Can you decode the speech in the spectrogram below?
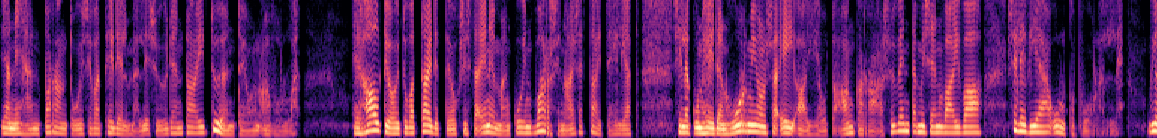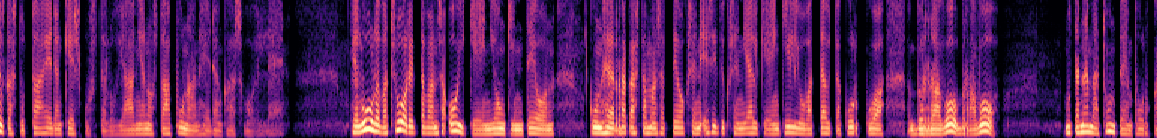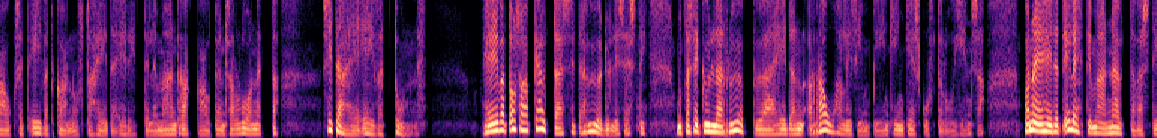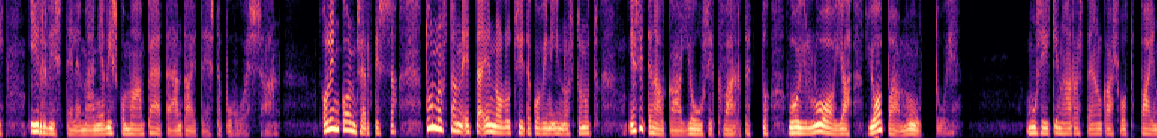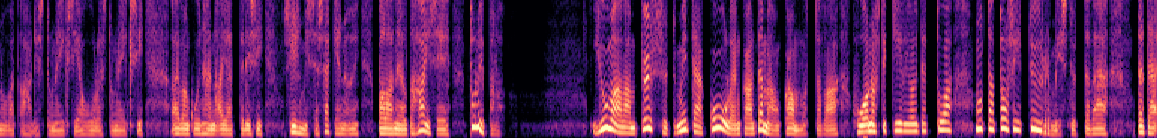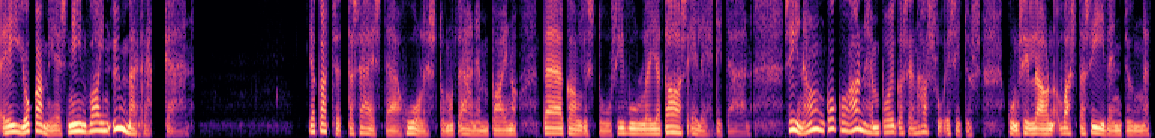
ja nehän parantuisivat hedelmällisyyden tai työnteon avulla – he haltioituvat taideteoksista enemmän kuin varsinaiset taiteilijat, sillä kun heidän hurmionsa ei aiheuta ankaraa syventämisen vaivaa, se leviää ulkopuolelle, vilkastuttaa heidän keskustelujaan ja nostaa punan heidän kasvoilleen. He luulevat suorittavansa oikein jonkin teon, kun he rakastamansa teoksen esityksen jälkeen kiljuvat täyttä kurkkua bravo, bravo, mutta nämä tunteenpurkaukset eivät kannusta heitä erittelemään rakkautensa luonnetta, sitä he eivät tunne. He eivät osaa käyttää sitä hyödyllisesti, mutta se kyllä ryöppyää heidän rauhallisimpiinkin keskusteluihinsa. Panee heidät elehtimään näyttävästi, irvistelemään ja viskomaan päätään taiteesta puhuessaan. Olin konsertissa, tunnustan, että en ollut siitä kovin innostunut, ja sitten alkaa jousikvartetto, voi luoja, jopa muuttui. Musiikin harrastajan kasvot painuvat ahdistuneiksi ja huolestuneiksi, aivan kuin hän ajattelisi, silmissä säkenöi, palaneelta haisee, tulipalo. Jumalan pyssyt, mitä kuulenkaan, tämä on kammottavaa, huonosti kirjoitettua, mutta tosi tyrmistyttävää. Tätä ei joka mies niin vain ymmärräkään ja katsetta säestää huolestunut äänenpaino, pää kallistuu sivulle ja taas elehditään. Siinä on koko hanhenpoikasen hassu esitys, kun sillä on vasta siiventyngät,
